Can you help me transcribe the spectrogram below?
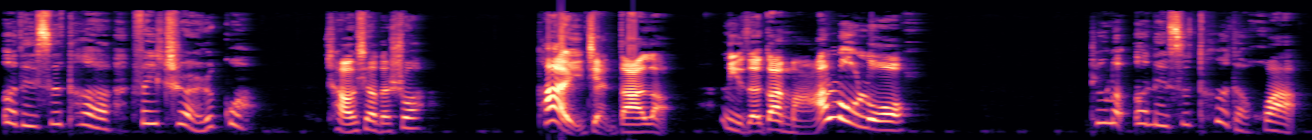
厄内斯特飞驰而过，嘲笑地说：“太简单了，你在干嘛，露露？”听了厄内斯特的话，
